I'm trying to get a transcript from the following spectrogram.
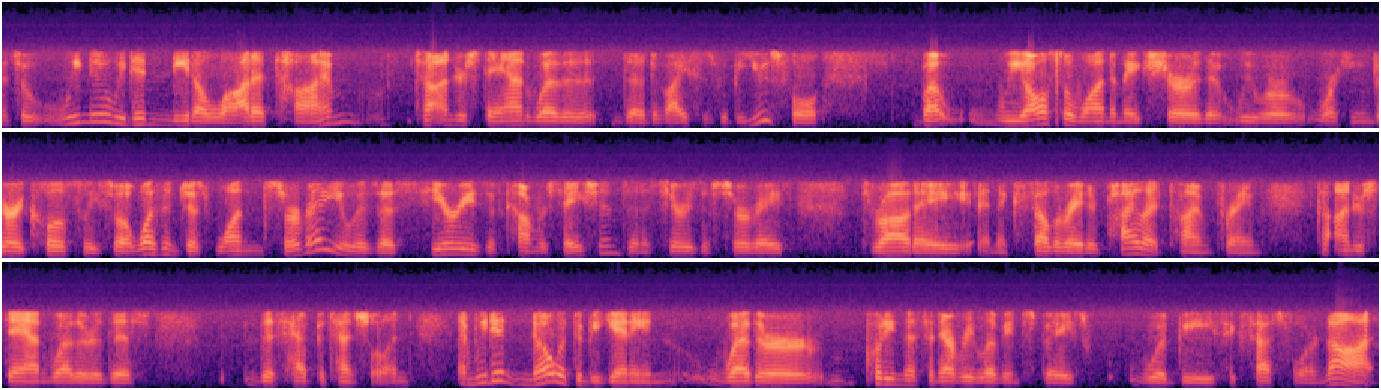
and so we knew we didn't need a lot of time to understand whether the devices would be useful, but we also wanted to make sure that we were working very closely. So it wasn't just one survey; it was a series of conversations and a series of surveys throughout a an accelerated pilot time frame to understand whether this this had potential. And and we didn't know at the beginning whether putting this in every living space would be successful or not.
